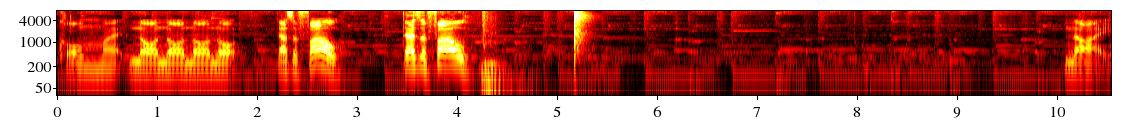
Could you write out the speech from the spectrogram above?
Come on. No, no, no, no. That's a foul. That's a foul. Nah.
